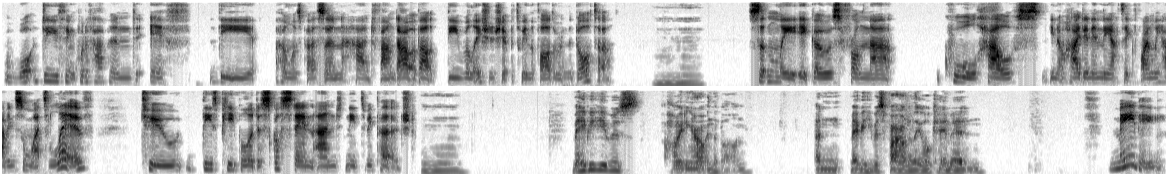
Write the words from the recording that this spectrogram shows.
what do you think would have happened if the homeless person had found out about the relationship between the father and the daughter? Hmm. Suddenly, it goes from that cool house, you know, hiding in the attic, finally having somewhere to live, to these people are disgusting and need to be purged. Hmm. Maybe he was hiding out in the barn, and maybe he was found, and they all came in, Maybe.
